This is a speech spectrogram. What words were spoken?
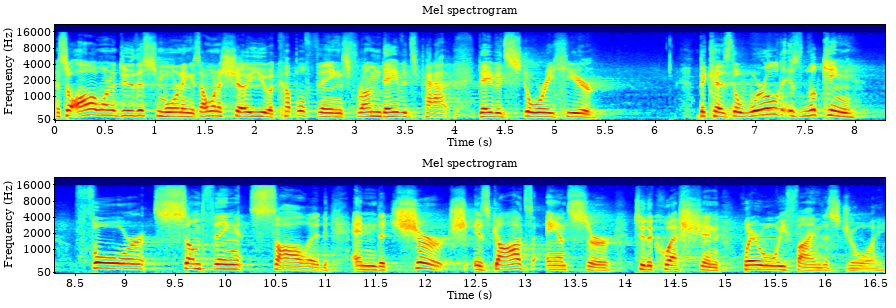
And so, all I want to do this morning is I want to show you a couple things from David's, David's story here. Because the world is looking for something solid. And the church is God's answer to the question where will we find this joy?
